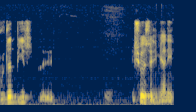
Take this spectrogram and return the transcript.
burada bir e, şöyle söyleyeyim yani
